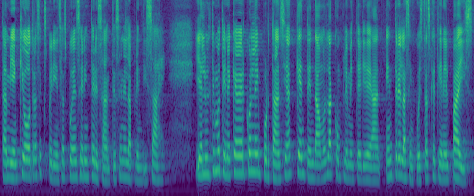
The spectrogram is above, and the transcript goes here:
también qué otras experiencias pueden ser interesantes en el aprendizaje. Y el último tiene que ver con la importancia que entendamos la complementariedad entre las encuestas que tiene el país.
